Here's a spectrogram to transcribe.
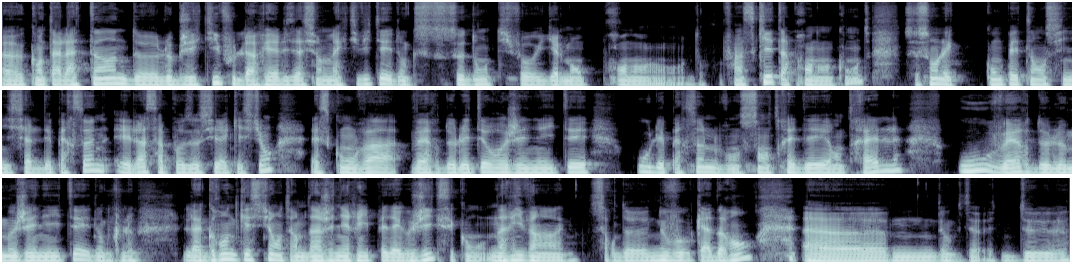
euh, quant à l'atteinte de l'objectif ou de la réalisation de l'activité. Donc ce dont il faut également prendre, en, enfin ce qui est à prendre en compte, ce sont les compétences initiales des personnes. Et là, ça pose aussi la question, est-ce qu'on va vers de l'hétérogénéité où les personnes vont s'entraider entre elles ou vers de l'homogénéité? Donc la grande question en termes d'ingénierie pédagogique, c'est qu'on arrive à un sort de nouveau cadran, euh, donc de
